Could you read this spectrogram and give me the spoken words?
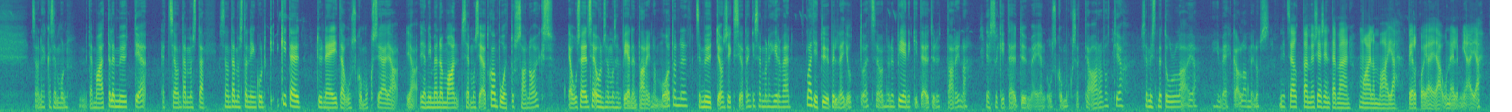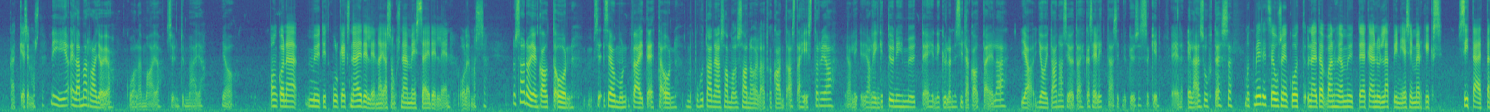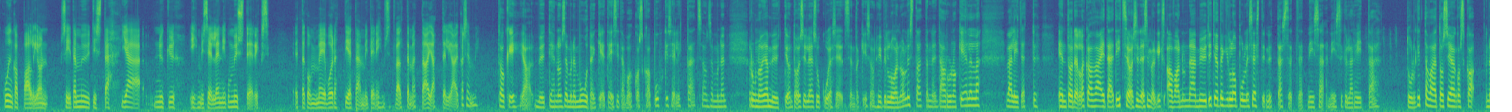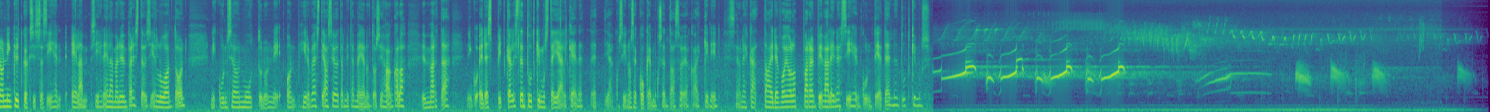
Se on ehkä se mun, miten mä ajattelen myyttiä, että se on tämmöistä, se on tämmöistä niin kuin kiteyt, kiteytyneitä uskomuksia ja, ja, ja nimenomaan semmoisia, jotka on puettu sanoiksi. Ja usein se on semmoisen pienen tarinan muotoinen. Se myytti on siksi jotenkin semmoinen hirveän lajityypillinen juttu, että se on semmoinen pieni kiteytynyt tarina, jossa kiteytyy meidän uskomukset ja arvot ja se, mistä me tullaan ja mihin me ehkä ollaan menossa. Niin se auttaa myös jäsentämään maailmaa ja pelkoja ja unelmia ja kaikkea semmoista. Niin, ja elämän rajoja, kuolemaa ja syntymää. Ja, joo. Onko nämä myytit, kulkeeko nämä edelleen ajassa, onko nämä meissä edelleen olemassa? No sanojen kautta on. Se, se on mun väite, että on. Me puhutaan näillä samoilla sanoilla, jotka kantaa sitä historiaa ja, li, ja linkittyy niihin myytteihin, niin kyllä ne sitä kautta elää. Ja joitain asioita ehkä selittää sit nykyisessäkin eläinsuhteessa. Mutta mietit se usein, kun olet näitä vanhoja myyttejä käynyt läpi, niin esimerkiksi sitä, että kuinka paljon siitä myytistä jää nykyihmiselle niin kuin mysteeriksi. Että kun me ei voida tietää, miten ihmiset välttämättä ajatteli aikaisemmin. Toki, ja myyttihän on semmoinen muutenkin, että ei sitä voi koskaan puhki selittää. Että se on semmoinen, runo ja myytti on toisilleen suku, ja sen, sen takia se on hyvin luonnollista, että niitä on runokielellä välitetty. En todellakaan väitä, että itse olisin esimerkiksi avannut nämä myytit jotenkin lopullisesti nyt tässä, että niissä, niissä kyllä riittää tulkittavaa ja tosiaan, koska ne on niin kytköksissä siihen, elä, siihen elämän ympäristöön, siihen luontoon, niin kun se on muuttunut, niin on hirveästi asioita, mitä meidän on tosi hankala ymmärtää niin kuin edes pitkällisten tutkimusten jälkeen. Et, et, ja kun siinä on se kokemuksen taso ja kaikki, niin se on ehkä taide voi olla parempi väline siihen kuin tieteellinen tutkimus.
